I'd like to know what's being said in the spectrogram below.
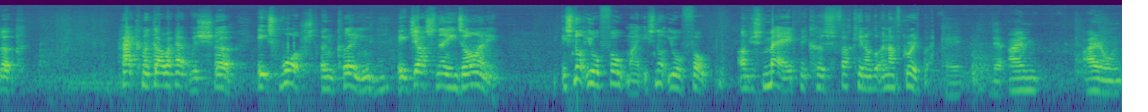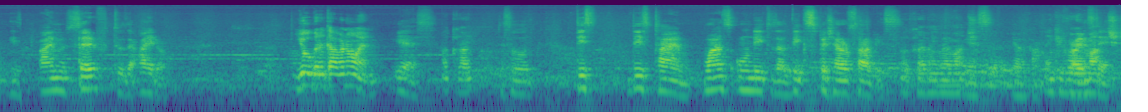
look. How can I go out with a shirt? It's washed and cleaned, mm-hmm. it just needs ironing. It's not your fault, mate. It's not your fault. I'm just mad because fucking I've got enough grip. Okay, the I'm iron is I'm self to the iron. You're gonna go and iron. Yes. Okay. So this this time once only to the big special service. Okay, thank you very much. Yes, you're welcome. Thank you very much.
